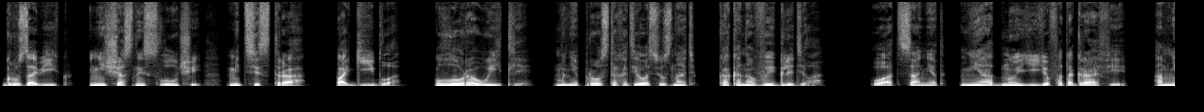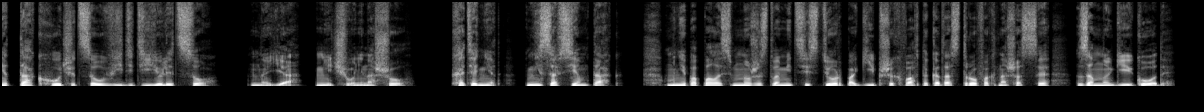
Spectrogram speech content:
грузовик, несчастный случай, медсестра, погибла. Лора Уитли. Мне просто хотелось узнать, как она выглядела. У отца нет ни одной ее фотографии, а мне так хочется увидеть ее лицо. Но я ничего не нашел. Хотя нет, не совсем так. Мне попалось множество медсестер, погибших в автокатастрофах на шоссе за многие годы.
